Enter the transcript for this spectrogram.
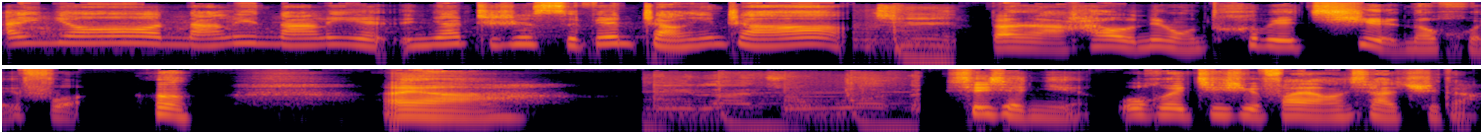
哎呦，哪里哪里，人家只是随便长一长。当然还有那种特别气人的回复，哼，哎呀，谢谢你，我会继续发扬下去的。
